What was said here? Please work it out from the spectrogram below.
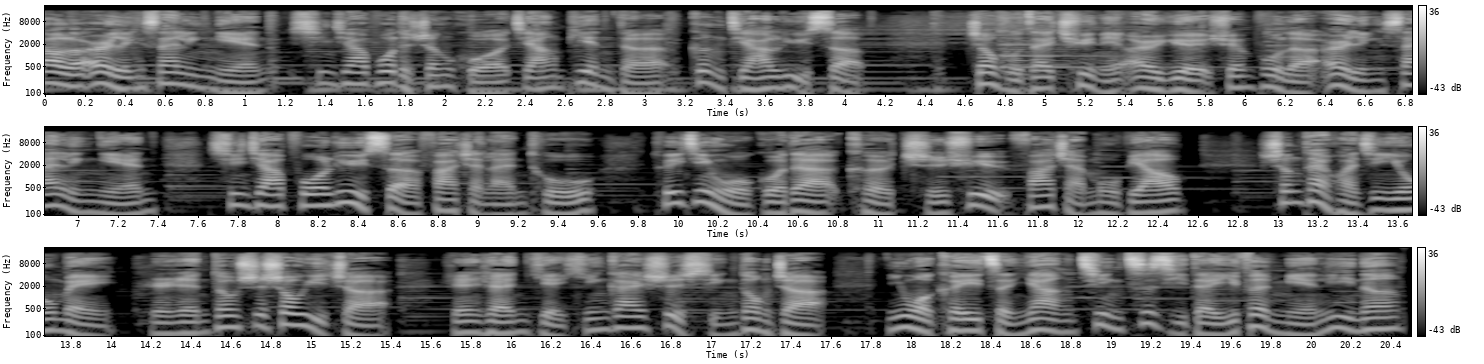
到了二零三零年，新加坡的生活将变得更加绿色。政府在去年二月宣布了二零三零年新加坡绿色发展蓝图，推进我国的可持续发展目标。生态环境优美，人人都是受益者，人人也应该是行动者。你我可以怎样尽自己的一份绵力呢？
